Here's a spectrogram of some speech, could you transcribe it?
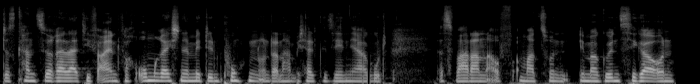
Das kannst du relativ einfach umrechnen mit den Punkten und dann habe ich halt gesehen, ja gut, es war dann auf Amazon immer günstiger und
